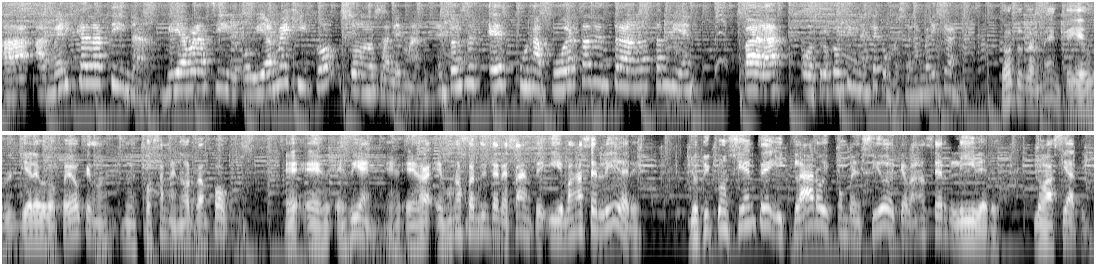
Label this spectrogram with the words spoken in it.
a América Latina vía Brasil o vía México son los alemanes. Entonces es una puerta de entrada también para otro continente como es el americano. No, totalmente. Y el, europeo, que no, es- cosa menor tampoco. Es, es- bien, es una oferta interesante y van a ser líderes. Yo estoy consciente y claro y convencido de que van a ser líderes. los asiáticos.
